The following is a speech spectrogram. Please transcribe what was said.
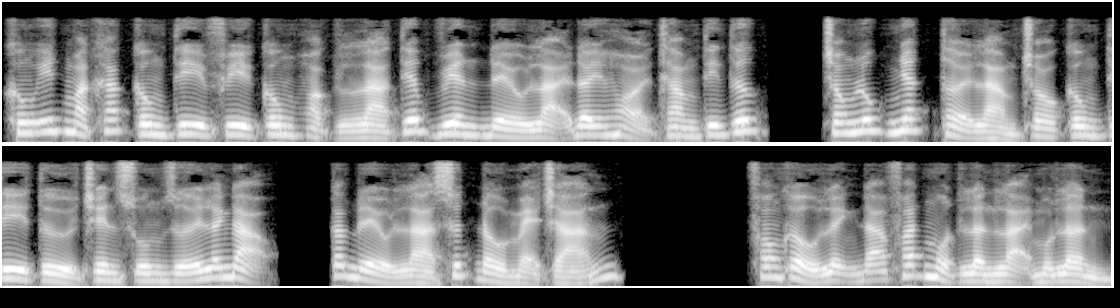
Không ít mặt khác công ty phi công hoặc là tiếp viên đều lại đây hỏi thăm tin tức, trong lúc nhất thời làm cho công ty từ trên xuống dưới lãnh đạo, các đều là sức đầu mẻ chán. Phong khẩu lệnh đã phát một lần lại một lần,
